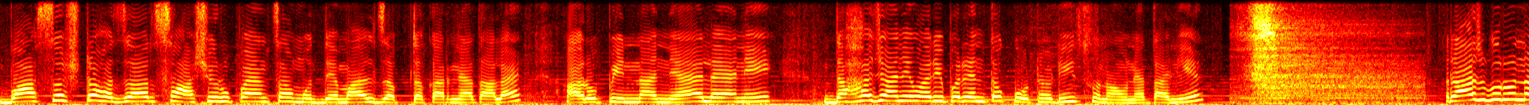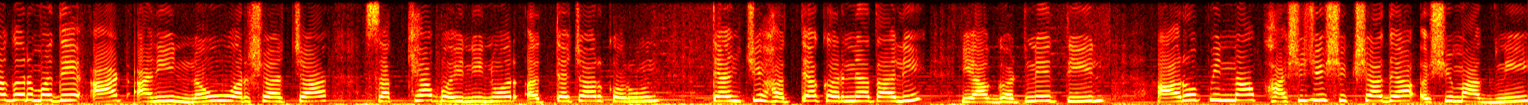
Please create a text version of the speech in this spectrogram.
बासष्ट हजार सहाशे रुपयांचा मुद्देमाल जप्त करण्यात आलाय. आरोपींना न्यायालयाने दहा जानेवारीपर्यंत कोठडी सुनावण्यात आली आहे. राजगुरुनगरमध्ये आठ आणि नऊ वर्षाच्या सख्या बहिणींवर अत्याचार करून त्यांची हत्या करण्यात आली. या घटनेतील आरोपींना फाशीची शिक्षा द्या अशी मागणी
